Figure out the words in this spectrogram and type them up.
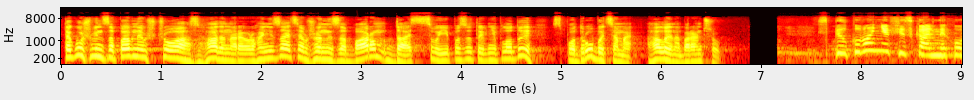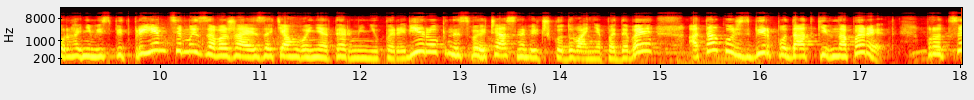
Також він запевнив, що згадана реорганізація вже незабаром дасть свої позитивні плоди з подробицями Галина Баранчук. Спілкування фіскальних органів із підприємцями заважає затягування термінів перевірок, несвоєчасне відшкодування ПДВ, а також збір податків наперед. Про це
